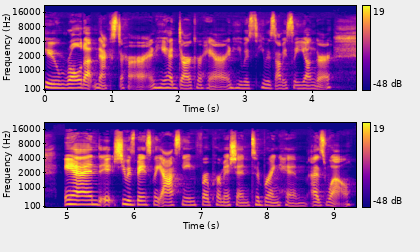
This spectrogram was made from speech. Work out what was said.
who rolled up next to her and he had darker hair and he was he was obviously younger. And it, she was basically asking for permission to bring him as well.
